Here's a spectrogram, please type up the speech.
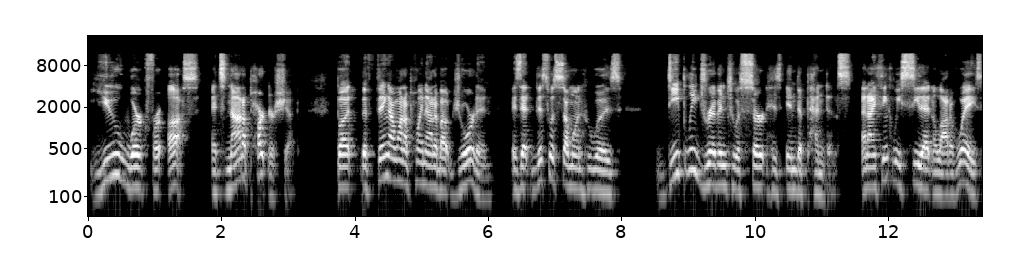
you work for us. It's not a partnership. But the thing I want to point out about Jordan is that this was someone who was deeply driven to assert his independence. And I think we see that in a lot of ways.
